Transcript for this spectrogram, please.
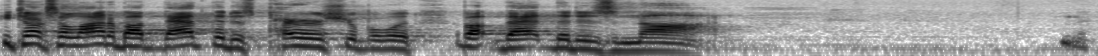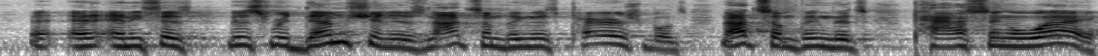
He talks a lot about that that is perishable about that that is not. And, and, he says, this redemption is not something that's perishable, it's not something that's passing away.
